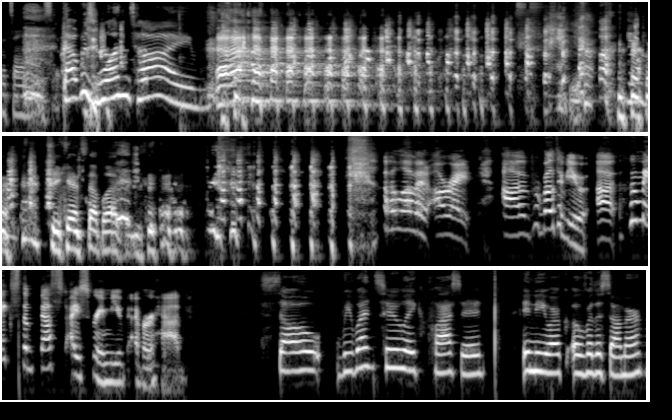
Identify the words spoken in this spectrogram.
That's all I'm going to say. that was one time. she can't stop laughing. I love it. All right. Um, for both of you, uh, who makes the best ice cream you've ever had? So we went to Lake Placid in New York over the summer,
